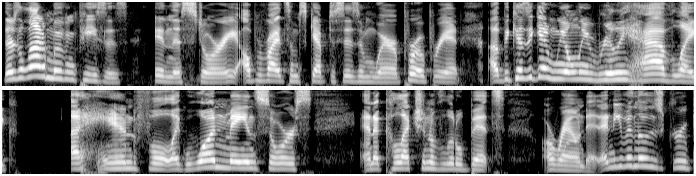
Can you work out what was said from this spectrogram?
There's a lot of moving pieces in this story. I'll provide some skepticism where appropriate, uh, because again, we only really have like a handful, like one main source and a collection of little bits around it. And even though this group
